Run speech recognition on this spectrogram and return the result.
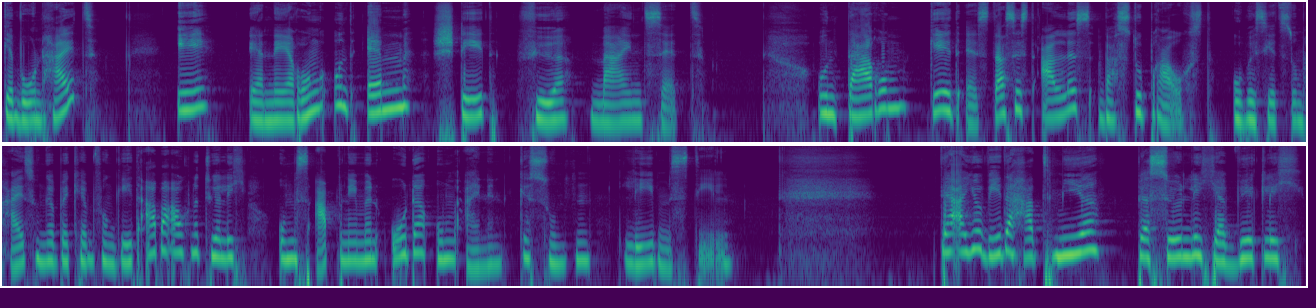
Gewohnheit, E Ernährung und M steht für Mindset. Und darum geht es. Das ist alles, was du brauchst. Ob es jetzt um Heißhungerbekämpfung geht, aber auch natürlich ums Abnehmen oder um einen gesunden Lebensstil. Der Ayurveda hat mir persönlich ja wirklich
